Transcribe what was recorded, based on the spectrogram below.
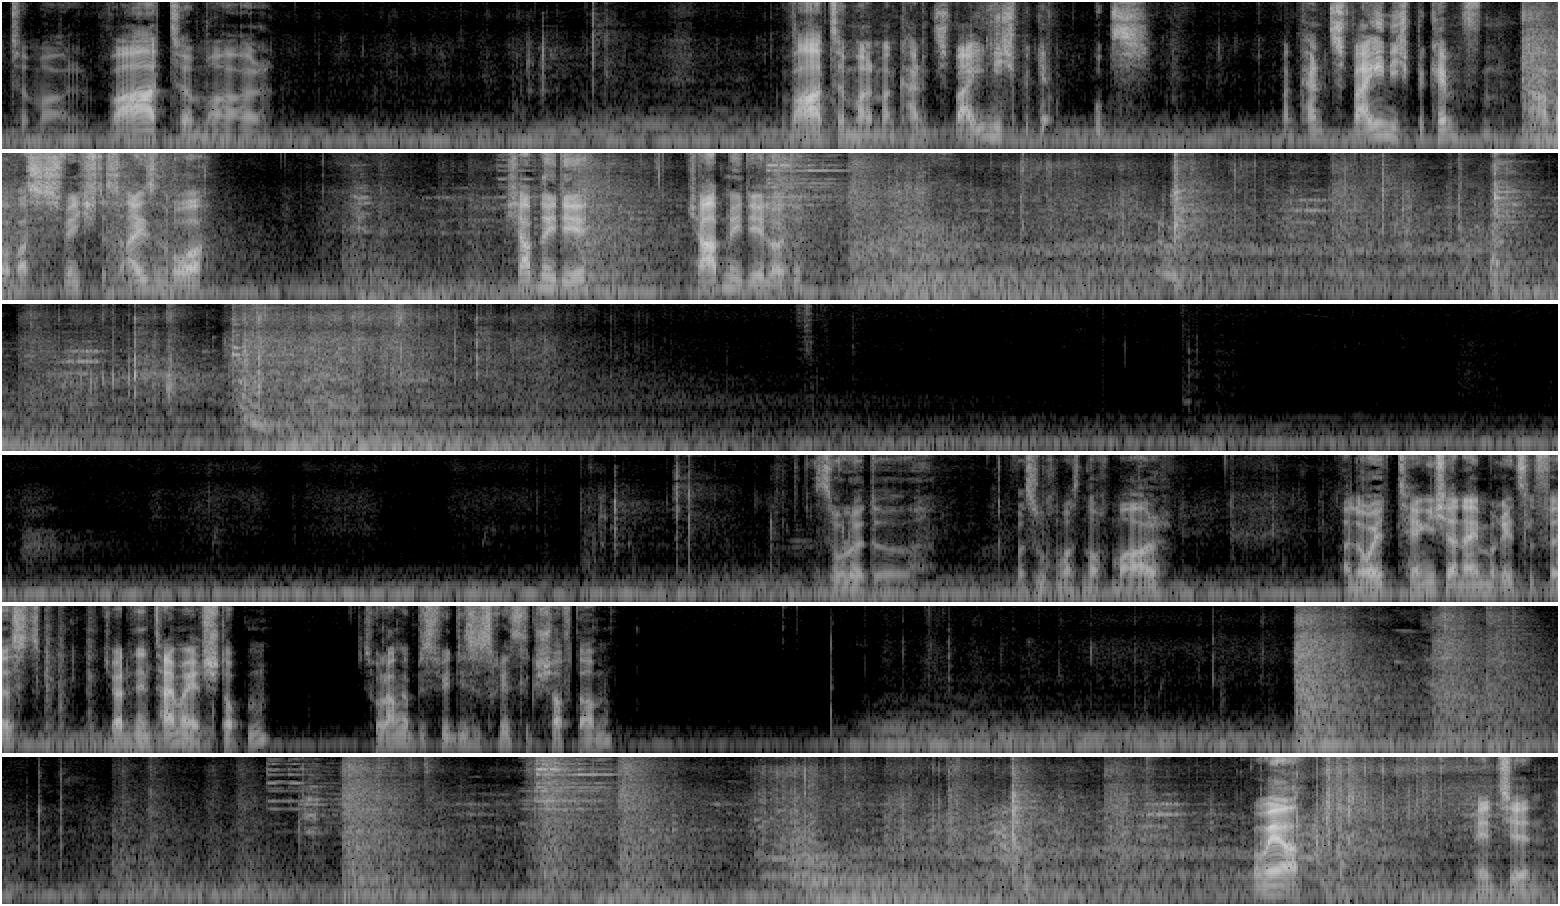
Warte mal, warte mal. Warte mal, man kann zwei nicht bekämpfen. Ups. Man kann zwei nicht bekämpfen. Aber was ist, wenn ich das Eisenrohr... Ich habe eine Idee. Ich habe eine Idee, Leute. So, Leute. Versuchen wir es nochmal. Erneut hänge ich an einem Rätsel fest. Ich werde den Timer jetzt stoppen. Solange, bis wir dieses Rätsel geschafft haben. Komm her. Händchen.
